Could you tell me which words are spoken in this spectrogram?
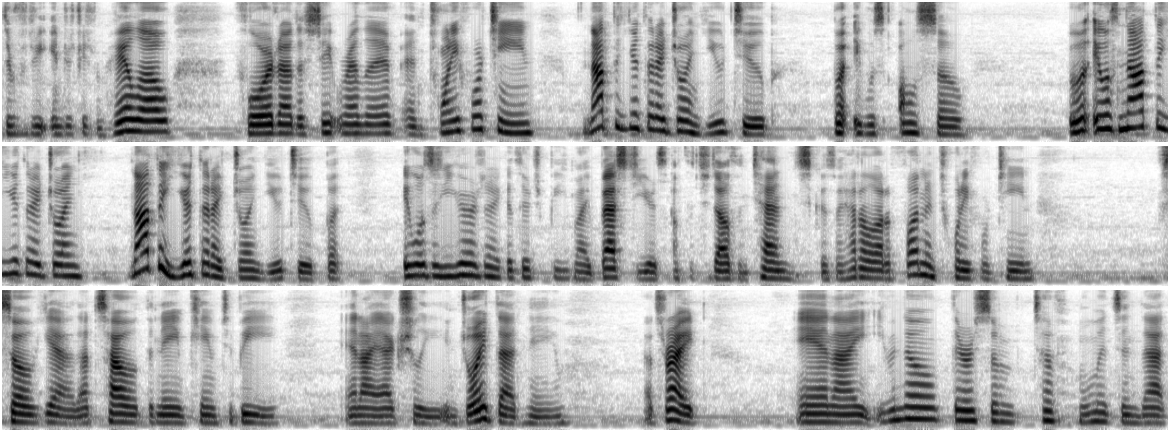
343 Industries from Halo, Florida, the state where I live, and 2014, not the year that I joined YouTube, but it was also it was not the year that I joined not the year that I joined YouTube, but it was a year that I consider to be my best years of the 2010s because I had a lot of fun in 2014. So yeah, that's how the name came to be and I actually enjoyed that name. That's right. And I, even though there are some tough moments in that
